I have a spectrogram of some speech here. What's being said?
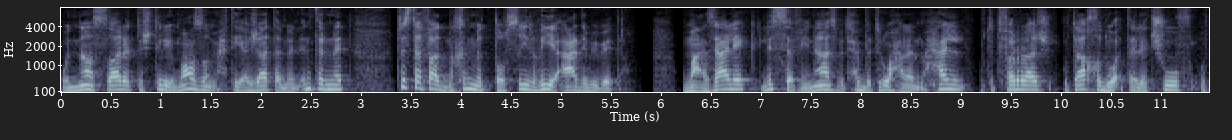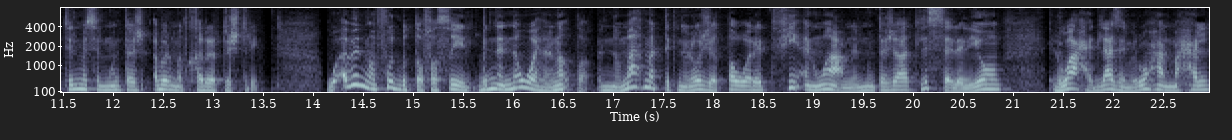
والناس صارت تشتري معظم احتياجاتها من الإنترنت وتستفاد من خدمة التوصيل وهي قاعدة ببيتها. ومع ذلك لسه في ناس بتحب تروح على المحل وتتفرج وتاخد وقتها لتشوف وتلمس المنتج قبل ما تقرر تشتري. وقبل ما نفوت بالتفاصيل بدنا ننوه لنقطة إنه مهما التكنولوجيا تطورت في أنواع من المنتجات لسه لليوم الواحد لازم يروح على المحل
